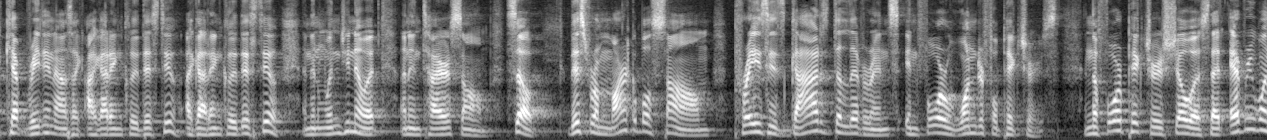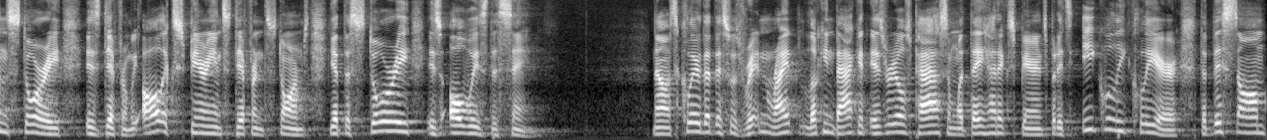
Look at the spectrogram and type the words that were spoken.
kept reading, I was like, I got to include this too. I got to include this too. And then wouldn't you know it, an entire psalm. So, this remarkable psalm praises God's deliverance in four wonderful pictures. And the four pictures show us that everyone's story is different. We all experience different storms, yet the story is always the same. Now, it's clear that this was written, right, looking back at Israel's past and what they had experienced, but it's equally clear that this psalm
